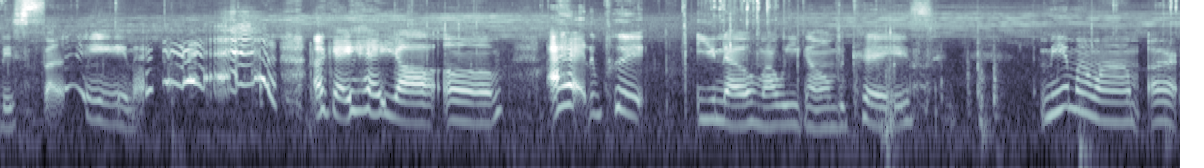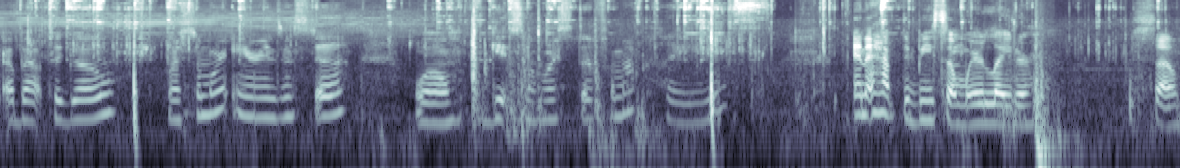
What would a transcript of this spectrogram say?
this sun. okay, hey y'all. Um, I had to put, you know, my wig on because me and my mom are about to go run some more errands and stuff. Well, get some more stuff for my place. And I have to be somewhere later. So,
